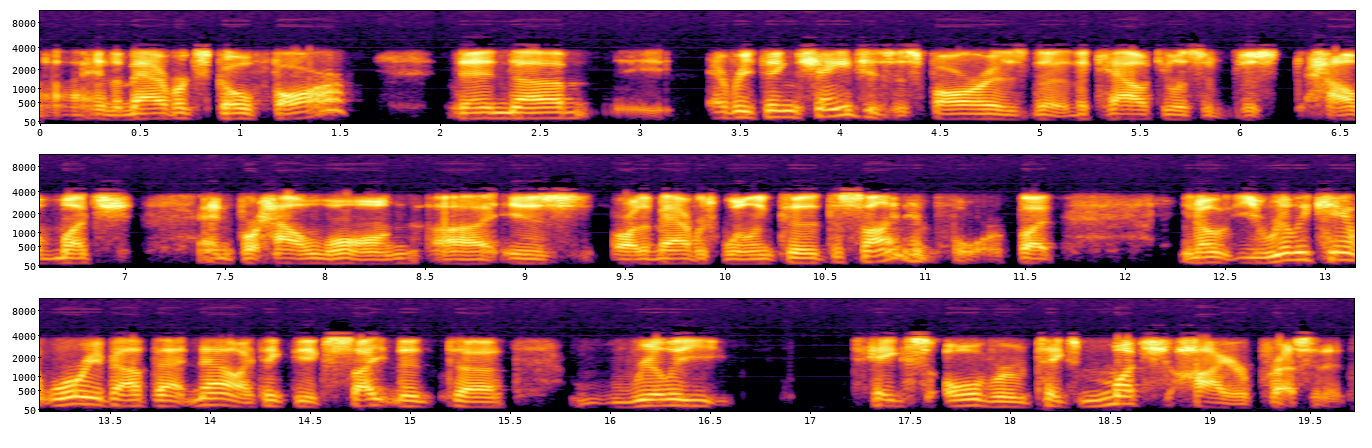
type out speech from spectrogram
uh, and the Mavericks go far, then um, everything changes as far as the the calculus of just how much and for how long uh, is are the Mavericks willing to to sign him for. But you know, you really can't worry about that now. I think the excitement uh, really takes over, takes much higher precedence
